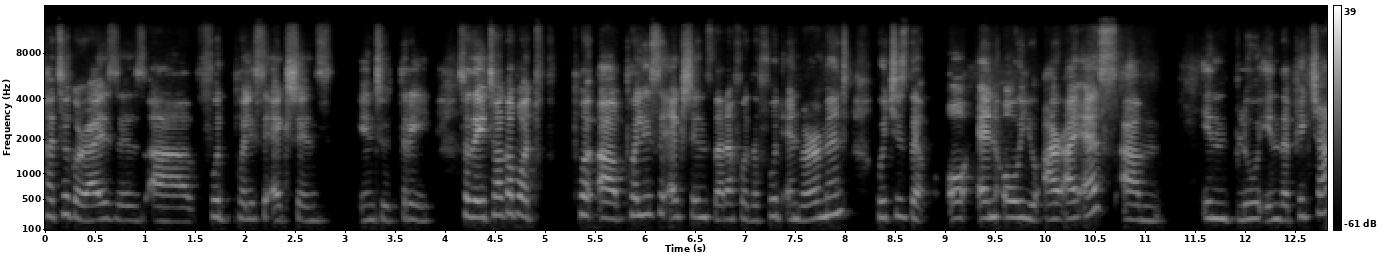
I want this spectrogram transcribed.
categorizes uh, food policy actions into three. So they talk about po uh, policy actions that are for the food environment, which is the o N-O-U-R-I-S, um, in blue in the picture.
